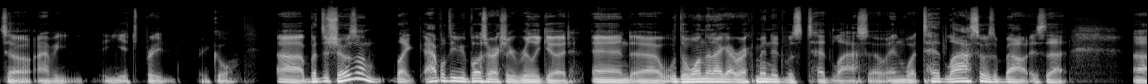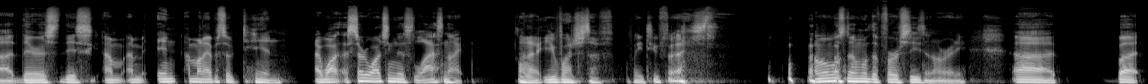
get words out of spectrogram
So I have a, it's pretty pretty cool. Uh, but the shows on like Apple TV Plus are actually really good, and uh, the one that I got recommended was Ted Lasso. And what Ted Lasso is about is that uh, there's this. I'm I'm in. I'm on episode ten. I wa- I started watching this last night. I know you watch stuff way too fast. I'm almost done with the first season already. Uh, but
